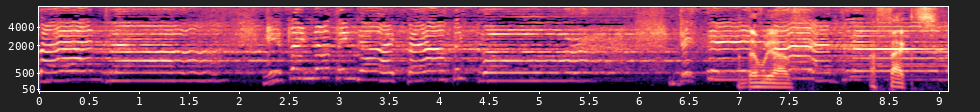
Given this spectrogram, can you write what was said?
My love. It's like nothing I felt before. This is And then we have mad effects.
